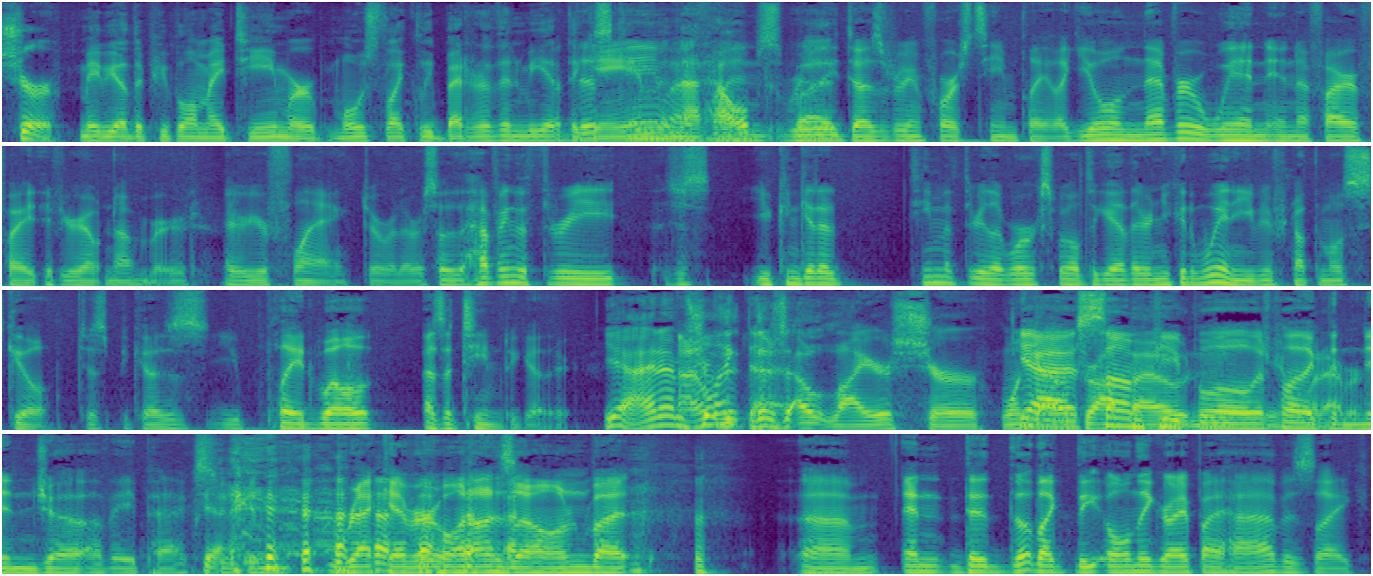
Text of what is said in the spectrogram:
sure, maybe other people on my team are most likely better than me at But the this game, and I that helps. Really but- does reinforce team play. Like you'll never win in a firefight if you're outnumbered or you're flanked or whatever. So having the three, just you can get a team of three that works well together, and you can win even if you're not the most skilled, just because you played well as a team together. yeah, and I'm I sure like that there's that. outliers. Sure, one guy yeah, will drop some out people. and, there's know, probably whatever. like the ninja of Apex who can wreck everyone on his own. But um, and the, the like the only gripe I have is like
